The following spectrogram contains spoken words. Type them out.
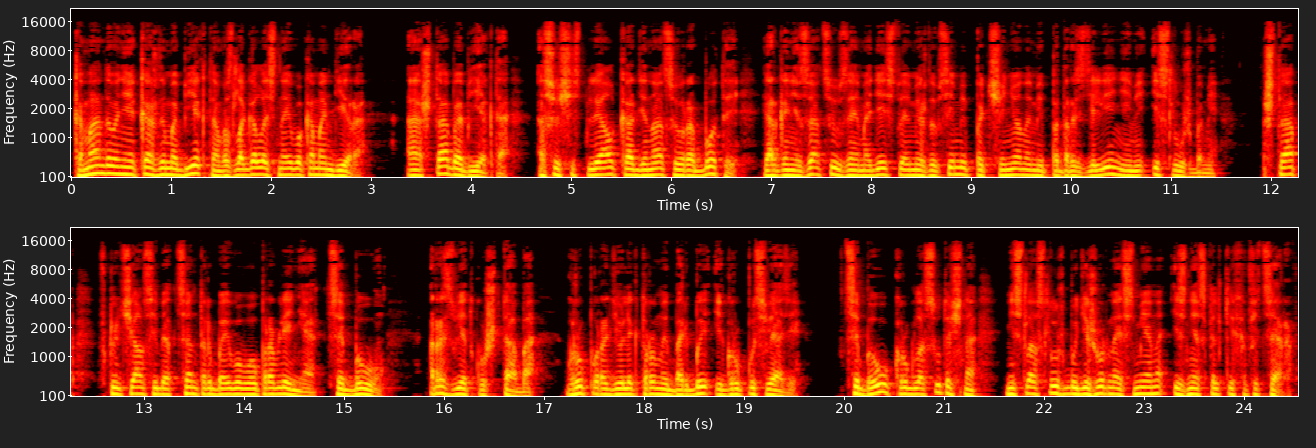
Командование каждым объектом возлагалось на его командира, а штаб объекта осуществлял координацию работы и организацию взаимодействия между всеми подчиненными подразделениями и службами. Штаб включал в себя Центр боевого управления, ЦБУ, разведку штаба, группу радиоэлектронной борьбы и группу связи. В ЦБУ круглосуточно несла службу дежурная смена из нескольких офицеров.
